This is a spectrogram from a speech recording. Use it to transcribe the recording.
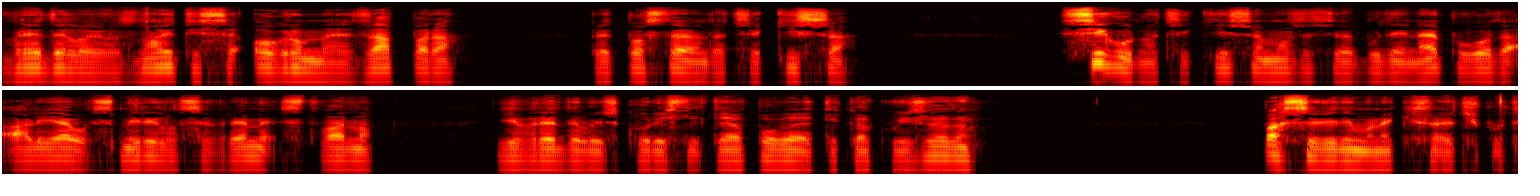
Vredilo je uznojiti se, ogromna je zapara. Pretpostavljam da će kiša, sigurno će kiša, možda će da bude i nepogoda, ali evo, smirilo se vreme, stvarno je vredilo iskoristiti. Evo, pogledajte kako izgleda. Pa se vidimo neki sljedeći put.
